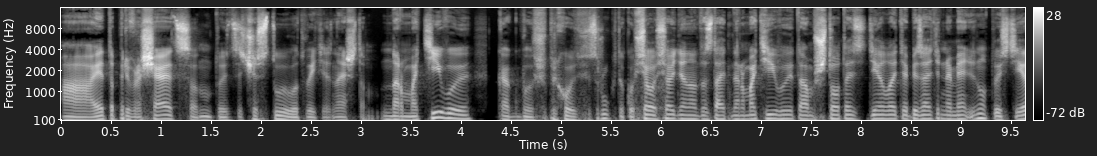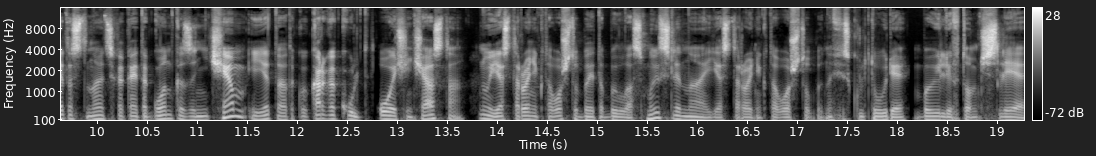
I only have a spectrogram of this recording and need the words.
а это превращается, ну, то есть зачастую вот в эти, знаешь, там, нормативы, как бы, что приходит физрук, такой, все, сегодня надо сдать нормативы, там, что-то сделать обязательно, ну, то есть и это становится какая-то гонка за ничем, и это такой карго-культ очень часто. Ну, я сторонник того, чтобы это было осмысленно, я сторонник того, чтобы на физкультуре были в том числе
